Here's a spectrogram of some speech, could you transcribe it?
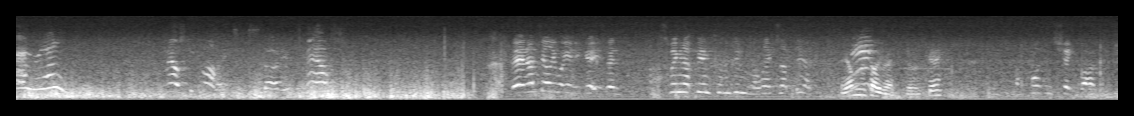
Henry! Mouse, keep off. Mouse! Ben, I'll tell you what you need to get is then swinging up there and coming down with my legs up there. Hey, I'm gonna tell you that, okay? A fucking shite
